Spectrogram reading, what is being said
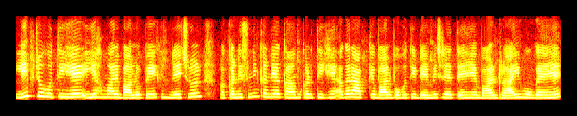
लिप जो होती है, ये हमारे बालों पर एक नेचुरल कंडीशनिंग करने का काम करती है। अगर आपके बाल बहुत ही डैमेज रहते हैं, बाल ड्राई हो गए हैं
